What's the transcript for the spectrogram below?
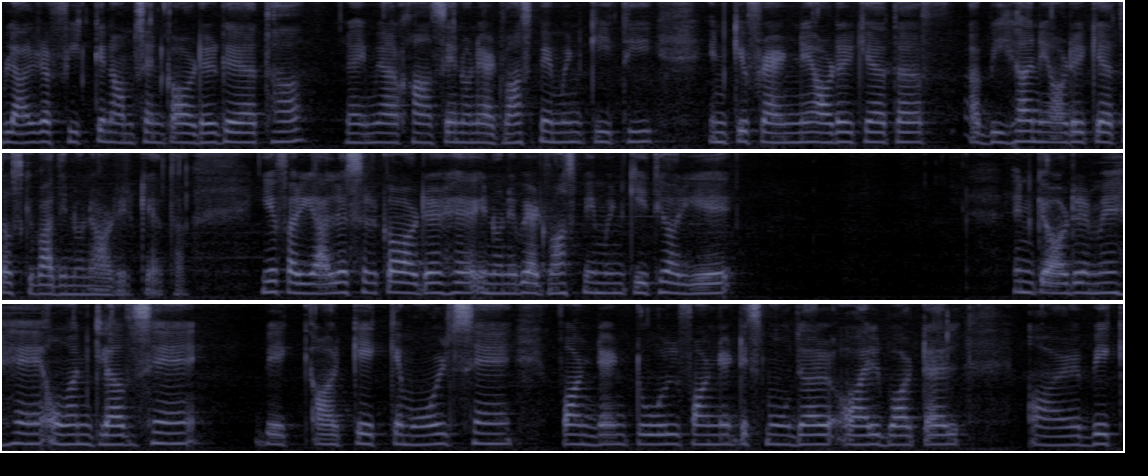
बिलाल रफ़ीक के नाम से इनका ऑर्डर गया था। रमियार खां से इन्होंने एडवांस पेमेंट की थी। इनके फ्रेंड ने ऑर्डर किया था, अबीहा ने ऑर्डर किया था, उसके बाद इन्होंने ऑर्डर किया था। ये फरियाल असर का ऑर्डर है, इन्होंने भी एडवांस पेमेंट की थी और ये इनके ऑर्डर में है, ओवन ग्लव्स हैं, बेक और केक के मोल्ड्स हैं fondant tool fondant smoother oil bottle और बेक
